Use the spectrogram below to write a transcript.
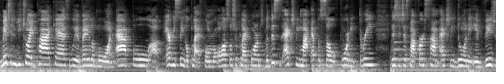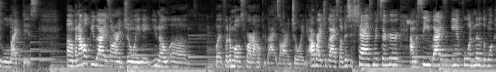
Mention Detroit podcast. We're available on Apple, uh, every single platform, or all social platforms. But this is actually my episode 43. This is just my first time actually doing it in visual like this. Um, and I hope you guys are enjoying it. You know, uh, but for the most part, I hope you guys are enjoying it. All right, you guys. So this is Chazz Mentor here. I'm gonna see you guys again for another one.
